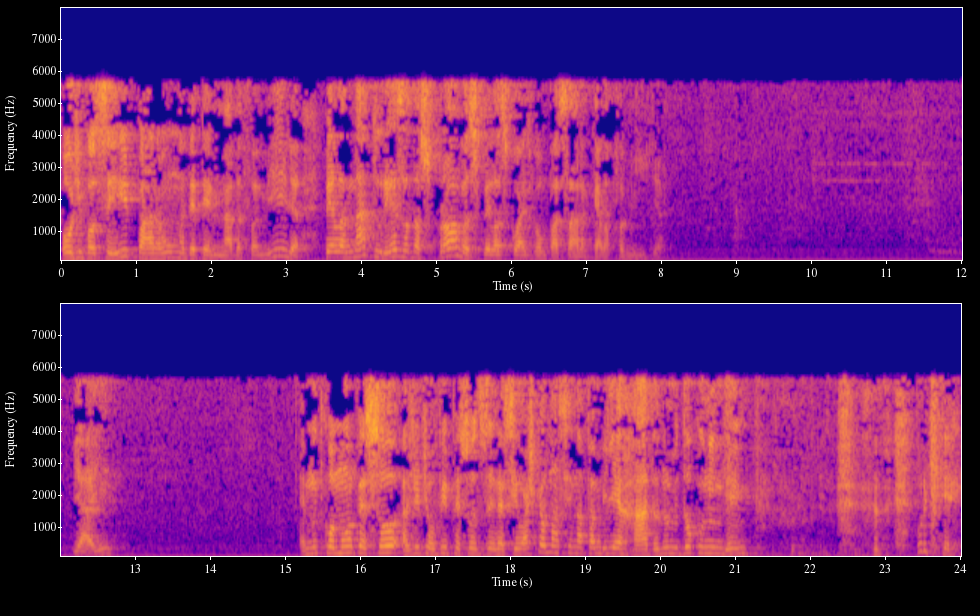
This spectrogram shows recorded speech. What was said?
ou de você ir para uma determinada família pela natureza das provas pelas quais vão passar aquela família. E aí é muito comum a pessoa, a gente ouvir pessoas dizerem assim, eu acho que eu nasci na família errada, eu não me dou com ninguém. Por quê?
